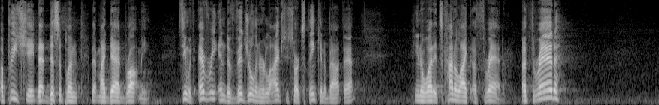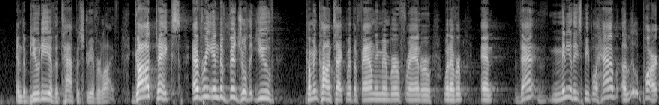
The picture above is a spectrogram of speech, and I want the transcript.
appreciate that discipline that my dad brought me. See, with every individual in her life, she starts thinking about that. You know what? It's kind of like a thread. A thread in the beauty of the tapestry of her life. God takes every individual that you've come in contact with a family member, a friend, or whatever, and that many of these people have a little part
